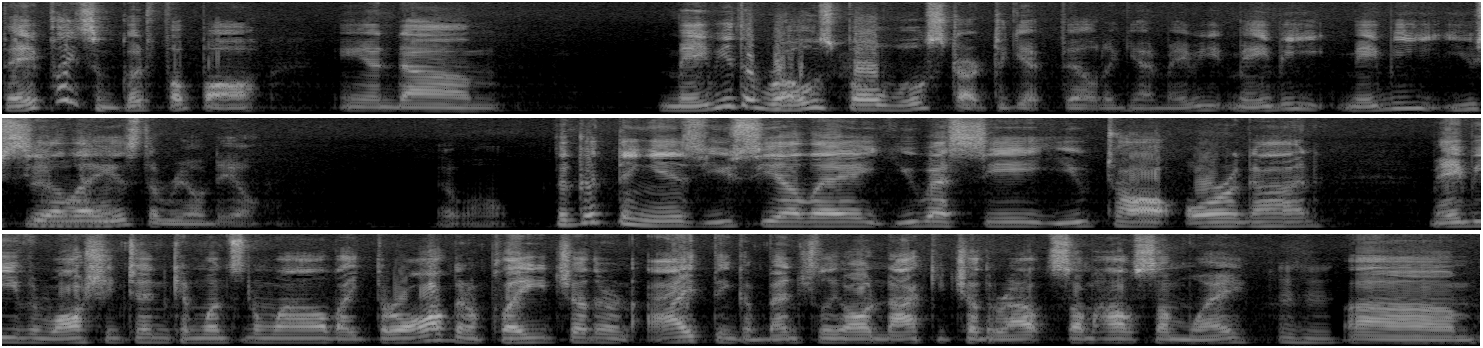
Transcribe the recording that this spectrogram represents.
they played some good football, and um, maybe the Rose Bowl will start to get filled again. Maybe, maybe, maybe UCLA is the real deal. It won't. The good thing is UCLA, USC, Utah, Oregon, maybe even Washington can once in a while. Like they're all going to play each other, and I think eventually all knock each other out somehow, some way. Mhm. Um,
